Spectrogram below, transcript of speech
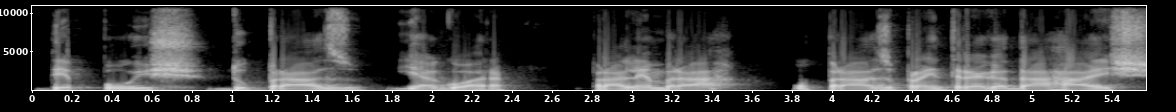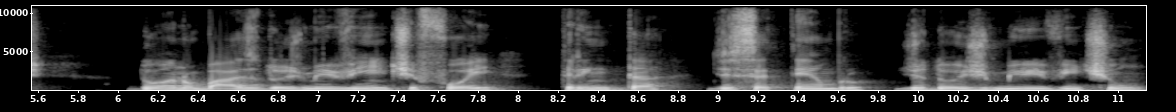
depois do prazo. E agora? Para lembrar, o prazo para entrega da RAS do ano base 2020 foi 30 de setembro de 2021.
